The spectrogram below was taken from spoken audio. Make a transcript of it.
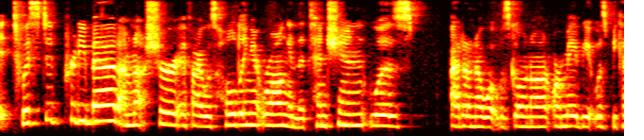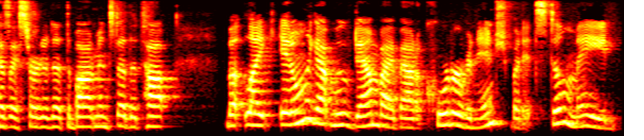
it twisted pretty bad. I'm not sure if I was holding it wrong and the tension was, I don't know what was going on, or maybe it was because I started at the bottom instead of the top. But like, it only got moved down by about a quarter of an inch, but it still made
